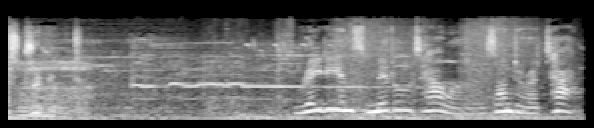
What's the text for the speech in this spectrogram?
As tribute. Radiant's middle tower is under attack.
